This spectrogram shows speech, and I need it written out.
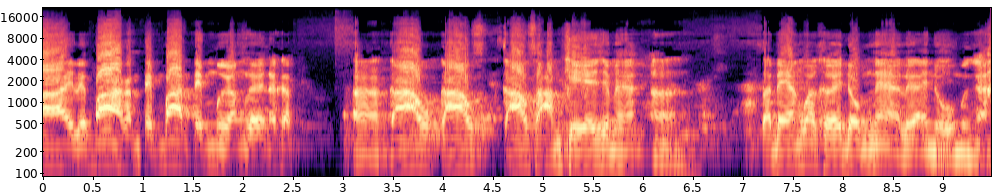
ายเลยบ้ากันเต็มบ้านเต็มเมืองเลยนะครับอ่ากาวกาวกาวสามเคใช่ไหมฮะอ่าแสดงว่าเคยดมแน่เลยไอ้หนูมึงอะ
